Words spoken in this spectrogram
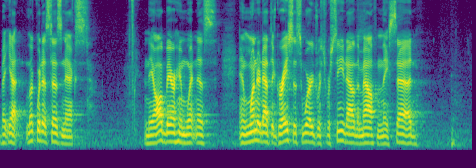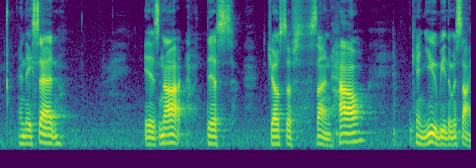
But yet, look what it says next. And they all bear him witness and wondered at the gracious words which proceeded out of the mouth, and they said, and they said, Is not this Joseph's son? How can you be the Messiah?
